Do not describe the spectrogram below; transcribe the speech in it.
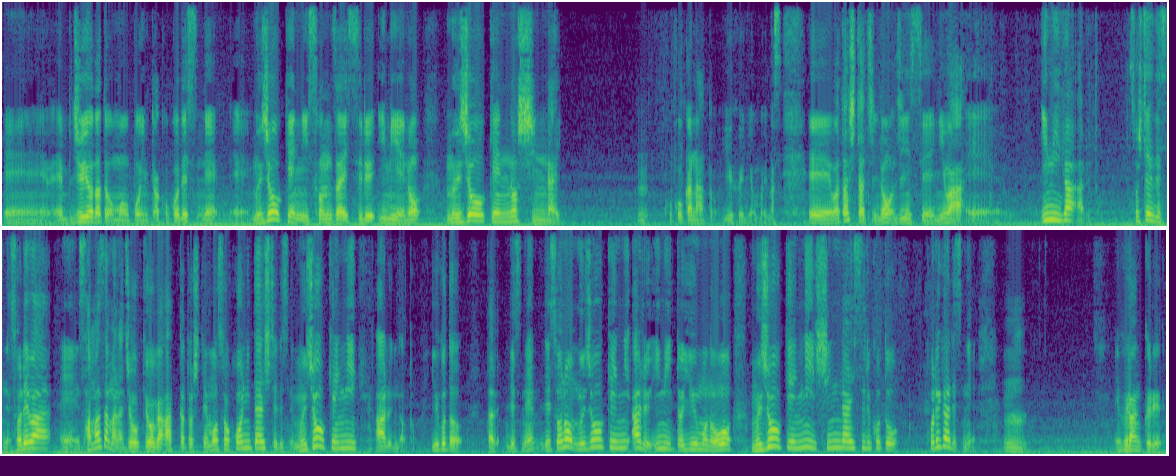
えー、重要だと思うポイントはここですね。え無条件に存在する意味への無条件の信頼。うん、ここかなというふうに思います。え私たちの人生には、え意味があると。そしてですね、それは、えー、様々な状況があったとしても、そこに対してですね、無条件にあるんだということですね。で、その無条件にある意味というものを無条件に信頼すること。これがですね、うん、フランクル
